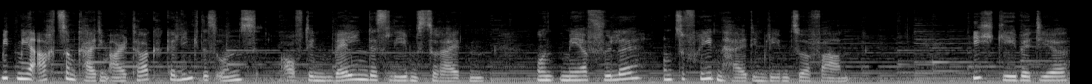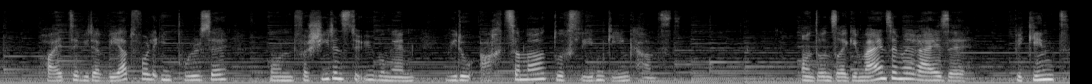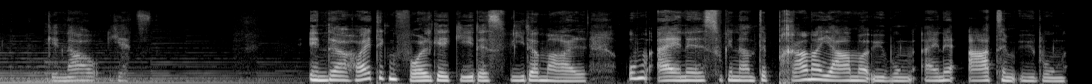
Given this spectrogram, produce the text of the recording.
Mit mehr Achtsamkeit im Alltag gelingt es uns, auf den Wellen des Lebens zu reiten und mehr Fülle und Zufriedenheit im Leben zu erfahren. Ich gebe dir heute wieder wertvolle Impulse und verschiedenste Übungen, wie du achtsamer durchs Leben gehen kannst. Und unsere gemeinsame Reise beginnt genau jetzt. In der heutigen Folge geht es wieder mal um eine sogenannte Pranayama-Übung, eine Atemübung.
